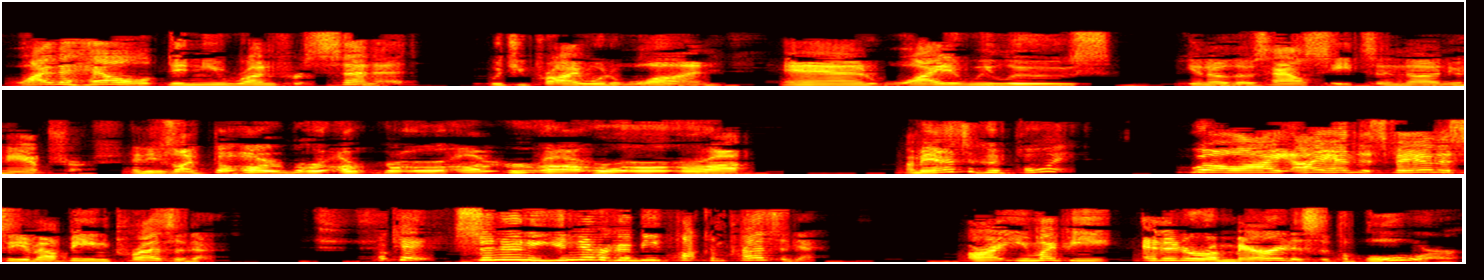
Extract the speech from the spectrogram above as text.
"Why the hell didn't you run for Senate, which you probably would have won? And why did we lose you know, those House seats in uh, New Hampshire. And he's like, I mean, that's a good point. Well, I, I had this fantasy about being president. Okay, Sununu, you're never to be fucking president. All right, you might be editor emeritus at the Bulwark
